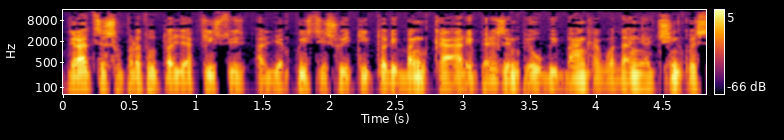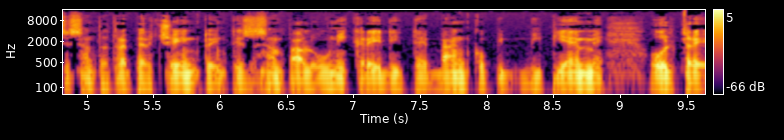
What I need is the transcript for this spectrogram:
grazie soprattutto agli acquisti, agli acquisti sui titoli bancari, per esempio Ubi Banca guadagna il 5,63%, Intesa San Paolo, Unicredit Banco BPM oltre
